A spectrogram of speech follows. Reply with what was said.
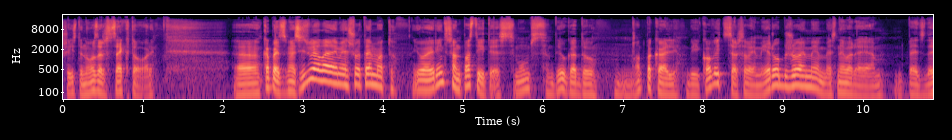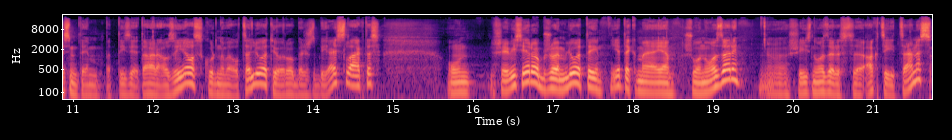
šīs nozares sektori. Uh, Eh, kāpēc mēs izvēlējāmies šo tematu? Jo ir interesanti paskatīties. Mums divu gadu atpakaļ bija Covid ar saviem ierobežojumiem. Mēs nevarējām pēc desmitiem pat iziet ārā uz ielas, kur nu vēl ceļot, jo robežas bija aizslēgtas. Un šie visi ierobežojumi ļoti ietekmēja šo nozari, eh, šīs nozares akciju cenas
